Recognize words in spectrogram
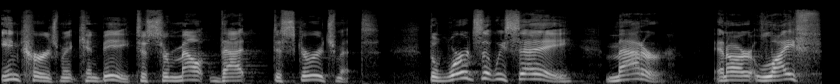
encouragement can be to surmount that discouragement. The words that we say matter, and our life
